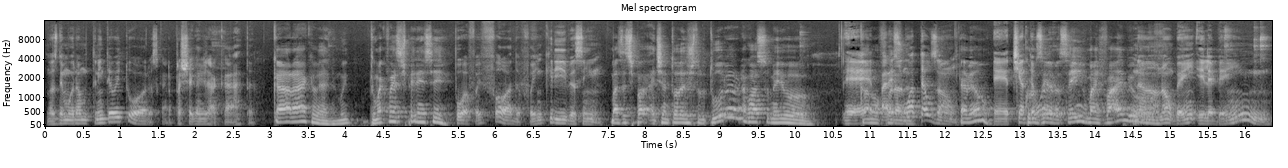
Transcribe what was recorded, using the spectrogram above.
Nós demoramos 38 horas, cara, para chegar em Jacarta. Caraca, velho. muito- Como é que foi essa experiência aí? Pô, foi foda, foi incrível, assim. Mas tipo, tinha toda a estrutura ou era um negócio meio. É, parece furada? um hotelzão. É mesmo? É, tinha Cruzeiro uma- assim, mais vibe? Não, ou... não, bem, ele é bem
